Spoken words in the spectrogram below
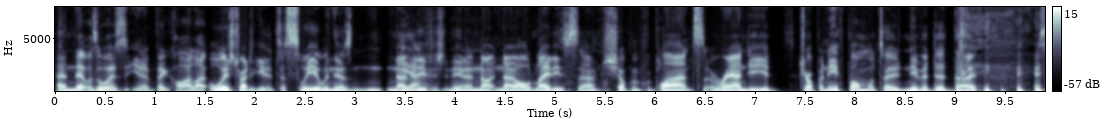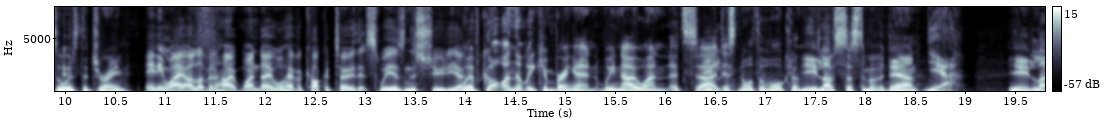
and that was always you know a big highlight. Always tried to get it to swear when there was n- nobody, Yeah. you know, no, no old ladies um, shopping for plants around you. You'd drop an f bomb or two. Never did though. it's always the dream. Anyway, I live in hope. One day we'll have a cockatoo that swears in the studio. We've got one that we can bring in. We know one. It's uh, He- just north of Auckland. yeah, he loves System of a Down. yeah. Yeah, lo-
